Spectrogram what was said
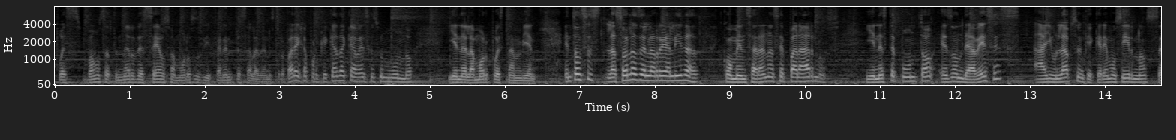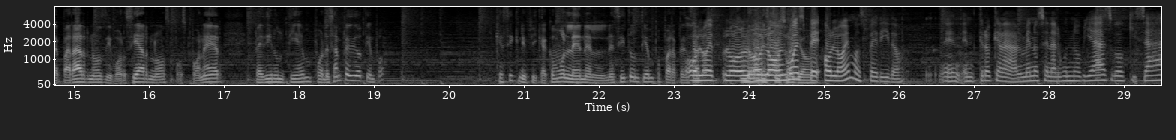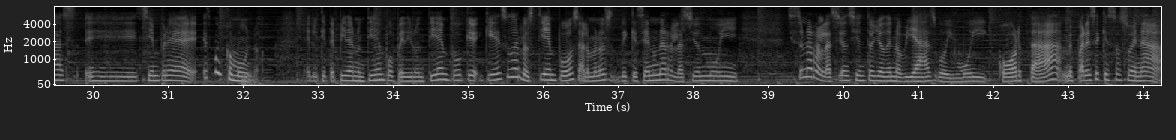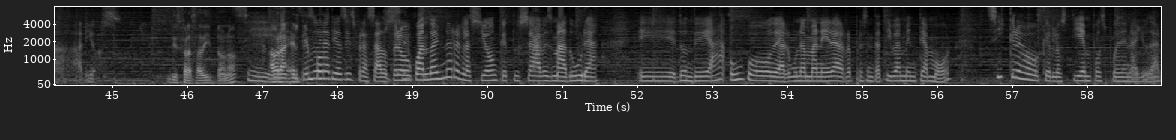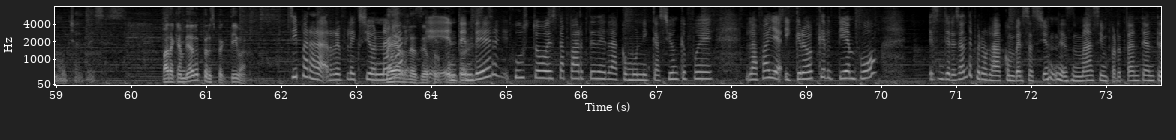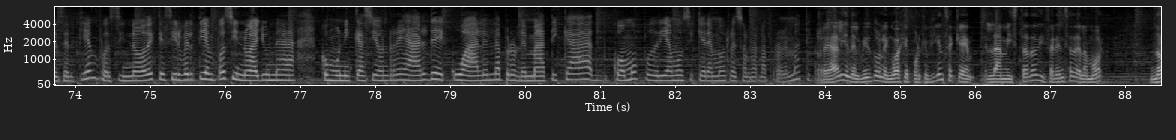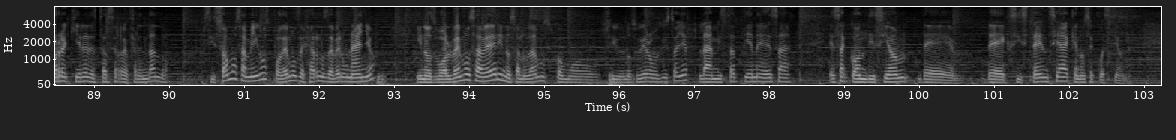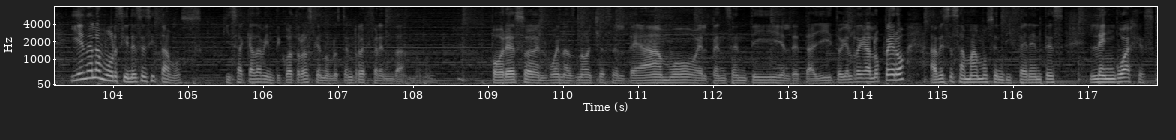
pues vamos a tener deseos amorosos diferentes a la de nuestra pareja, porque cada cabeza es un mundo y en el amor pues también. Entonces las olas de la realidad comenzarán a separarnos y en este punto es donde a veces hay un lapso en que queremos irnos, separarnos, divorciarnos, posponer, pedir un tiempo. ¿Les han pedido tiempo? ¿Qué significa? ¿Cómo leen el necesito un tiempo para pensar? O lo, hemos, pedido. Creo que al menos en algún noviazgo, quizás eh, siempre es muy común el que te pidan un tiempo, pedir un tiempo, que, que eso de los tiempos, a lo menos de que sean una relación muy si es una relación, siento yo, de noviazgo y muy corta, me parece que eso suena a Dios. Disfrazadito, ¿no? Sí. Ahora, el tiempo. Suena a Dios disfrazado, pero cuando hay una relación que tú sabes madura, eh, donde ah, hubo de alguna manera representativamente amor, sí creo que los tiempos pueden ayudar muchas veces. Para cambiar de perspectiva sí para reflexionar, eh, entender justo esta parte de la comunicación que fue la falla. Y creo que el tiempo es interesante, pero la conversación es más importante antes del tiempo, sino de qué sirve el tiempo si no hay una comunicación real de cuál es la problemática, cómo podríamos si queremos resolver la problemática. Real y en el mismo lenguaje, porque fíjense que la amistad a diferencia del amor no requiere de estarse refrendando si somos amigos, podemos dejarnos de ver un año y nos volvemos a ver y nos saludamos como si nos hubiéramos visto ayer. La amistad tiene esa, esa condición de, de existencia que no se cuestiona. Y en el amor sí necesitamos, quizá cada 24 horas, que nos lo estén refrendando. Por eso el buenas noches, el te amo, el pensé en ti, el detallito y el regalo, pero a veces amamos en diferentes lenguajes.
